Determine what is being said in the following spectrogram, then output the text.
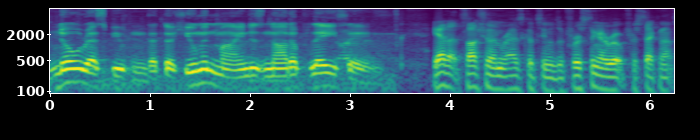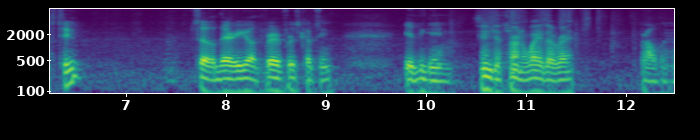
No, Rasputin, that the human mind is not a plaything. Yeah, that Sasha and Raz cutscene was the first thing I wrote for Psychonauts 2. So there you go, the very first cutscene in the game. It's gonna get thrown away though, right? Probably.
